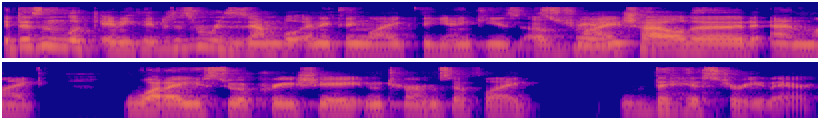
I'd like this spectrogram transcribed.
it doesn't look anything, it doesn't resemble anything like the Yankees of my childhood and like what I used to appreciate in terms of like the history there.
